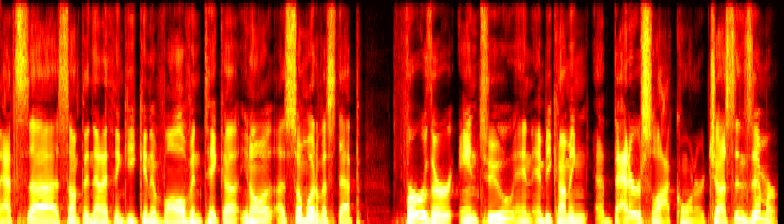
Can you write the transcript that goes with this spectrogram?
that's uh, something that I think he can evolve and take a, you know, a somewhat of a step further into and, and becoming a better slot corner. Justin Zimmer,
